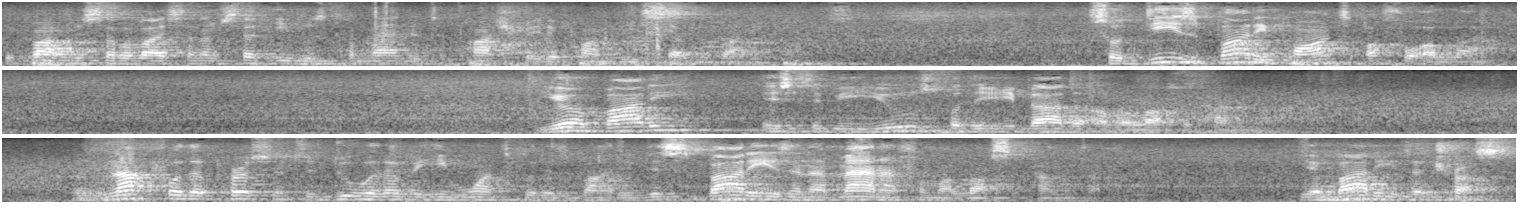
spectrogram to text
the Prophet ﷺ said he was commanded to prostrate upon these seven body parts. So these body parts are for Allah. Your body is to be used for the ibadah of Allah subhanahu. Not for the person to do whatever he wants with his body. This body is an amana from Allah subhanahu wa ta'ala. Your body is a trust,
